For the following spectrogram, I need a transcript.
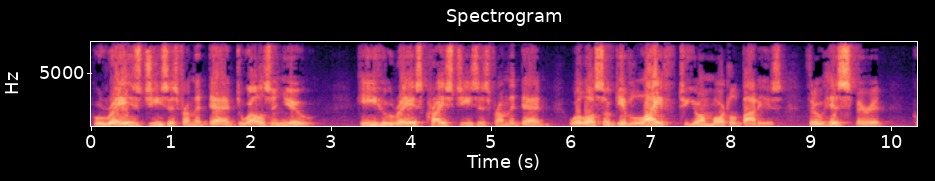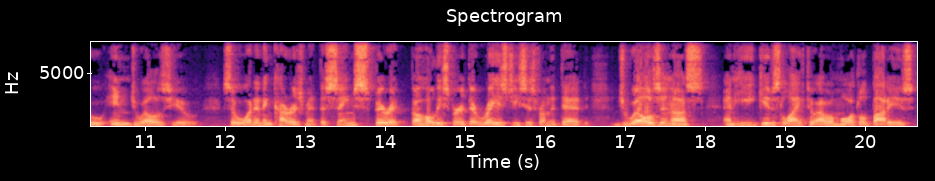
who raised Jesus from the dead dwells in you, he who raised Christ Jesus from the dead will also give life to your mortal bodies through his Spirit who indwells you. So, what an encouragement. The same Spirit, the Holy Spirit that raised Jesus from the dead, dwells in us, and he gives life to our mortal bodies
